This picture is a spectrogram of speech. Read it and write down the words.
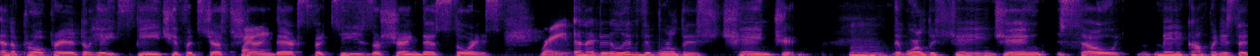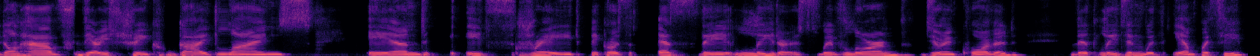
inappropriate or hate speech, if it's just sharing right. their expertise or sharing their stories. Right. And I believe the world is changing. Mm. The world is changing. So many companies they don't have very strict guidelines. And it's great because as the leaders, we've learned during COVID that leads in with empathy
